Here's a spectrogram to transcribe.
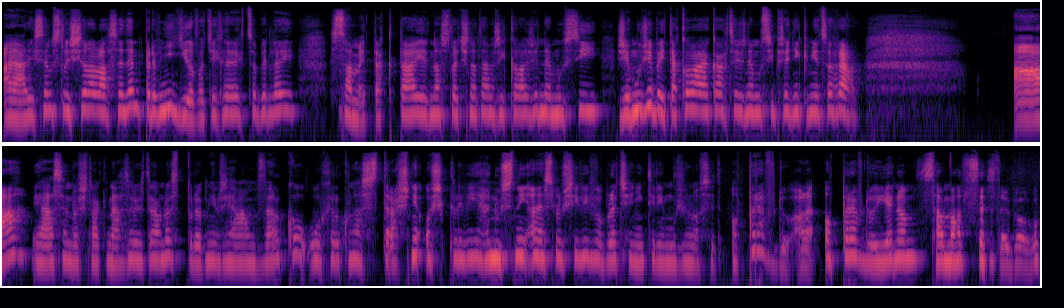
A já, když jsem slyšela vlastně ten první díl o těch lidech, co bydlejí sami, tak ta jedna slečna tam říkala, že nemusí, že může být taková, jaká chce, že nemusí před někým něco hrát. A já jsem došla k názoru, že to mám dost podobně, protože já mám velkou úchylku na strašně ošklivý, hnusný a neslušivý v oblečení, který můžu nosit opravdu, ale opravdu jenom sama se sebou.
